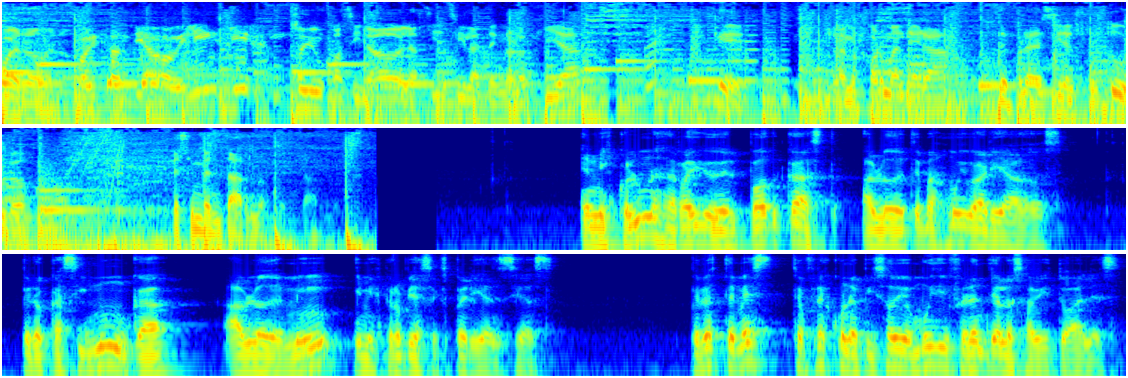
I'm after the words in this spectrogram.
Bueno, Soy Santiago Bilinkis. soy un fascinado de la ciencia y la tecnología. Que la mejor manera de predecir el futuro es inventarlo. En mis columnas de radio y del podcast hablo de temas muy variados, pero casi nunca hablo de mí y mis propias experiencias. Pero este mes te ofrezco un episodio muy diferente a los habituales.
